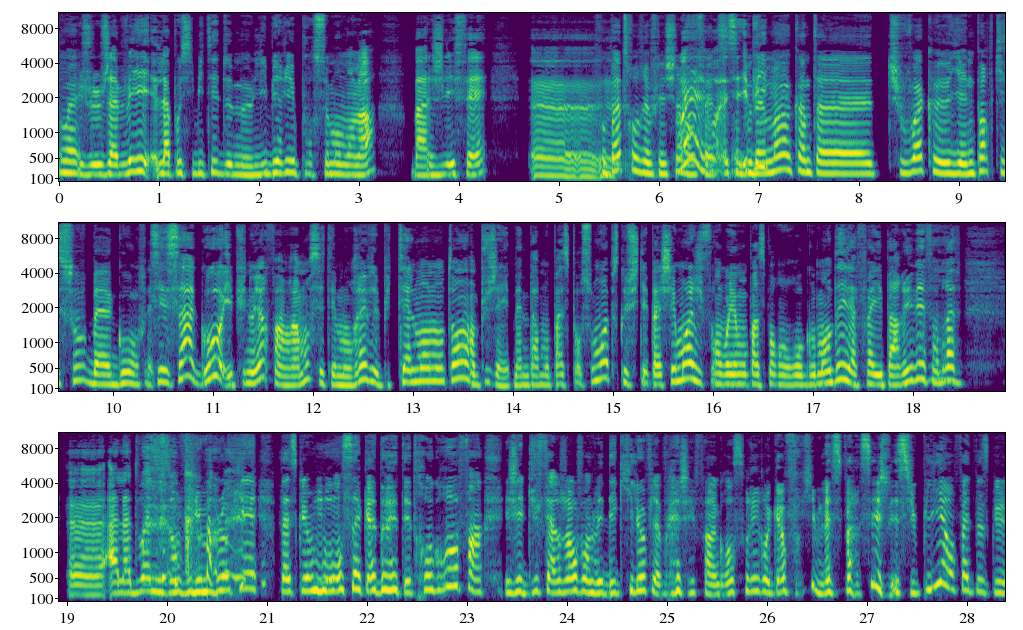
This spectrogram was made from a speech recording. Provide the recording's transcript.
Ouais. J'avais la possibilité de me libérer pour ce moment-là. Bah je l'ai fait. Euh... Faut pas trop réfléchir en fait. Évidemment, quand tu vois qu'il y a une porte qui s'ouvre, bah go en fait. C'est ça, go. Et puis New York, enfin vraiment, c'était mon rêve depuis tellement longtemps. En plus, j'avais même pas mon passeport sur moi parce que j'étais pas chez moi. J'ai fait envoyer mon passeport en recommandé, la faille est pas arrivée. Enfin bref. Euh, à la douane, ils ont voulu me bloquer parce que mon sac à dos était trop gros. Enfin, j'ai dû faire genre j'enlevais des kilos, puis après j'ai fait un grand sourire au pour qu'ils me laissent passer. Je l'ai supplié en fait parce que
